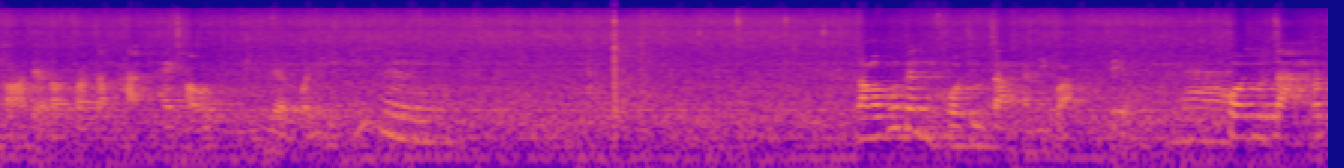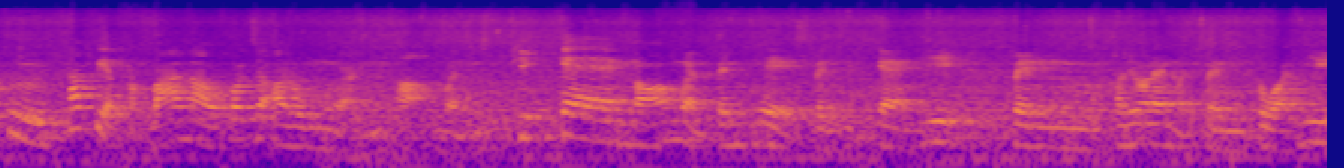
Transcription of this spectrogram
เนาะเดี๋ยวเราก็จะผัดให้เขาเหลืองกว่านี้อีกนิดนึง เรามาพูดกันถึงโคชูจังกันดีกว่าเต็มได้โคชูจังก็คือถ้าเปรียบกับบ้านเราก็จะอารมณ์เหมือนอ่าเหมือนพริกแกงเนาะเหมือนเป็นเพจเป็นพริกแกงที่เป็นเขาเรียกว่าอะไรเหมือนเป็นตัวที่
